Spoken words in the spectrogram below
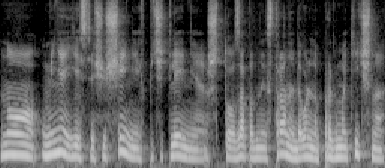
но у меня есть ощущение и впечатление, что западные страны довольно прагматично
